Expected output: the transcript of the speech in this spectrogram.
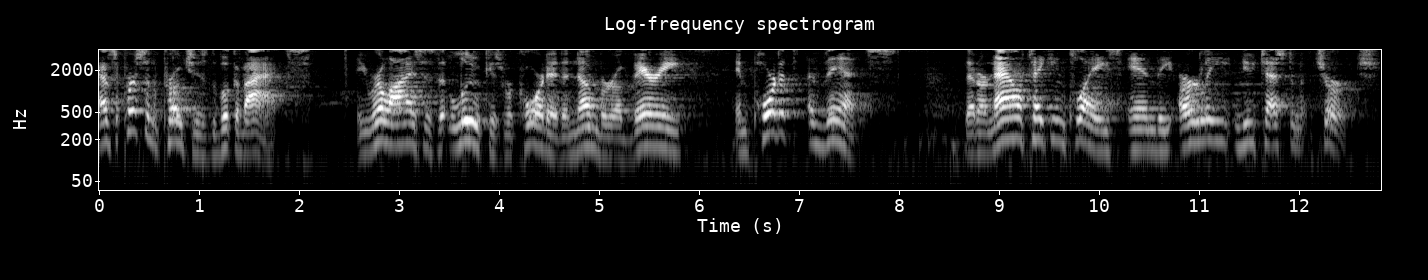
As a person approaches the book of Acts, he realizes that Luke has recorded a number of very important events that are now taking place in the early New Testament church.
